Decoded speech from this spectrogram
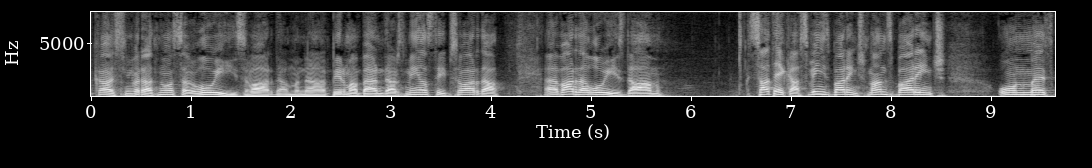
kā es viņu varētu nosaukt, Luīza vārdā. Manā pirmā bērnu dārza mīlestības vārdā, vārdā Luīza dāma. satiekās viņas bariņš, mans bariņš. Un mēs,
